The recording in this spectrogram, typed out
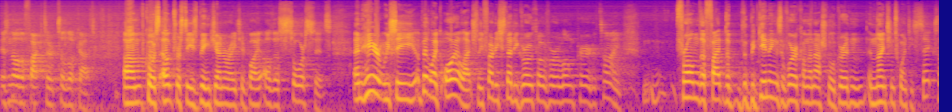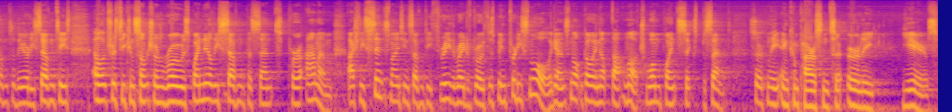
is another factor to look at. Um, of course, electricity is being generated by other sources. And here we see, a bit like oil actually, fairly steady growth over a long period of time. From the, fact, the, the beginnings of work on the national grid in, in 1926 up until the early 70s, electricity consumption rose by nearly 7% per annum. Actually, since 1973, the rate of growth has been pretty small. Again, it's not going up that much, 1.6%, certainly in comparison to early years.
